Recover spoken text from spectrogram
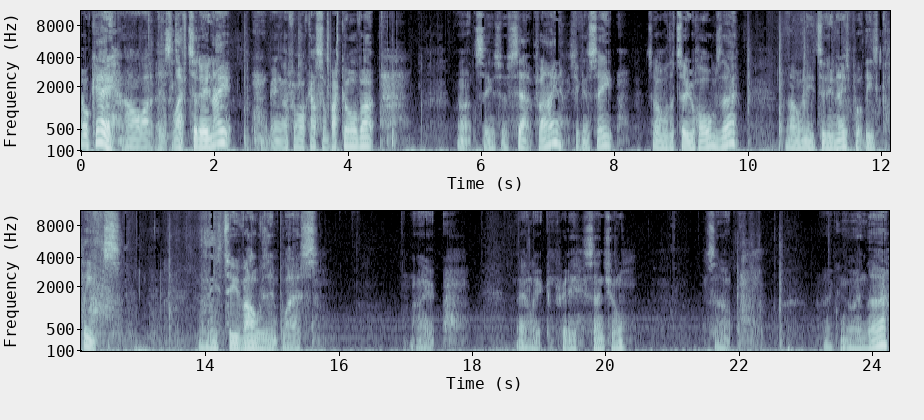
Okay, all that is left to do now. Bring the forecastle back over. That seems to have set fine, as you can see. It's over the two holes there. All we need to do now is put these cleats and these two valves in place. Right. They look pretty essential. So I can go in there.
